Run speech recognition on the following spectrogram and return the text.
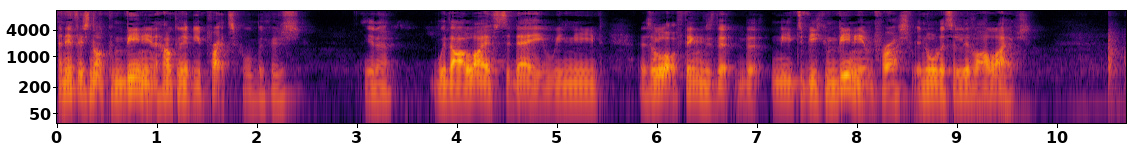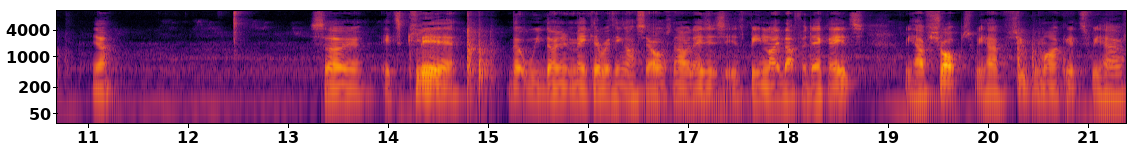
And if it's not convenient, how can it be practical? Because, you know, with our lives today, we need, there's a lot of things that, that need to be convenient for us in order to live our lives. Yeah? So it's clear that we don't make everything ourselves nowadays. It's, it's been like that for decades. We have shops, we have supermarkets, we have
